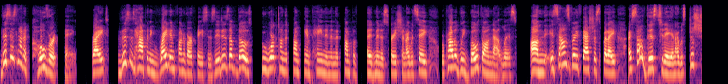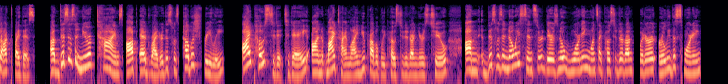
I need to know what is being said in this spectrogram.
this is not a covert thing right? This is happening right in front of our faces. It is of those who worked on the Trump campaign and in the Trump administration. I would say we're probably both on that list. Um, it sounds very fascist, but I, I saw this today and I was just shocked by this. Uh, this is a New York Times op ed writer. This was published freely. I posted it today on my timeline. You probably posted it on yours too. Um, this was in no way censored. There's no warning once I posted it on Twitter early this morning.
